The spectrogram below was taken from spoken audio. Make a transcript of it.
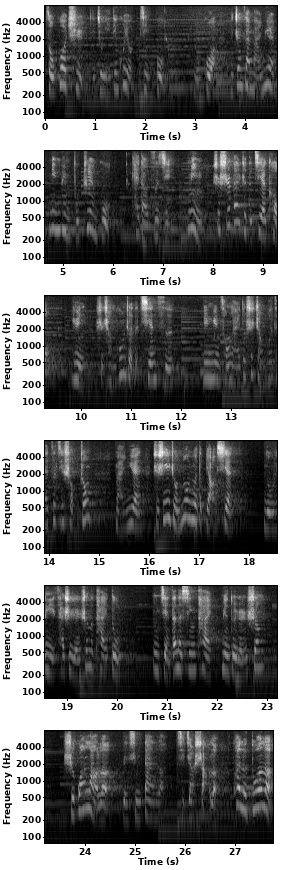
走过去你就一定会有进步。如果你正在埋怨命运不眷顾，开导自己，命是失败者的借口，运是成功者的谦词，命运从来都是掌握在自己手中，埋怨只是一种懦弱的表现，努力才是人生的态度。用简单的心态面对人生，时光老了，人心淡了，计较少了，快乐多了，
